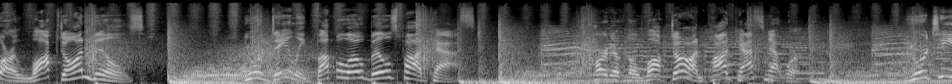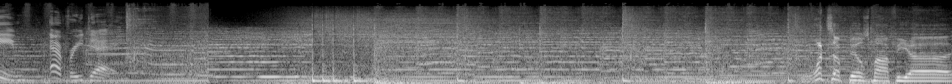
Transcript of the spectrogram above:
are Locked On Bills, your daily Buffalo Bills podcast. Part of the Locked On Podcast Network. Your team every day. What's up, Bills Mafia?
